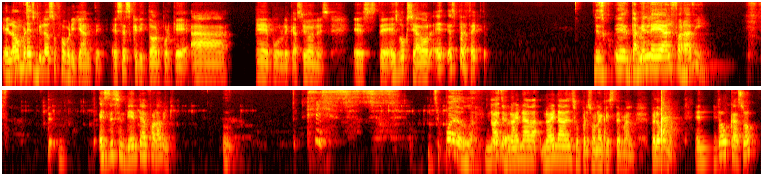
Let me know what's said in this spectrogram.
El hombre es filósofo brillante, es escritor porque ha eh, publicaciones, este, es boxeador, es, es perfecto. Eh, también lee Al Farabi. Es descendiente de Alfarabi. Se puede dudar. No, hay- no nada, no hay nada en su persona que esté mal. Pero bueno, en todo caso,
